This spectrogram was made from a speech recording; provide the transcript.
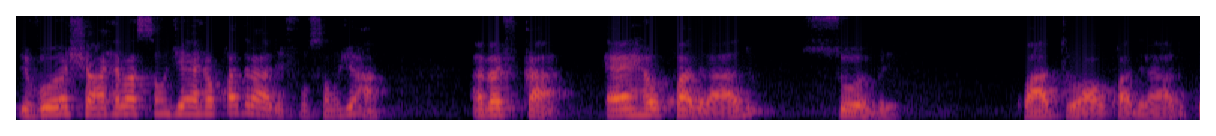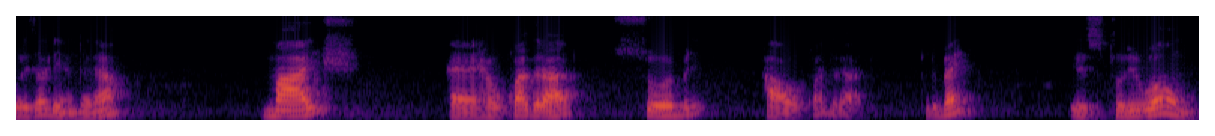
e vou achar a relação de r ao quadrado em função de a. Aí vai ficar r ao quadrado sobre 4a ao quadrado, coisa linda, né? Mais r ao quadrado sobre a ao quadrado. Tudo bem? Isso tudo igual a 1.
